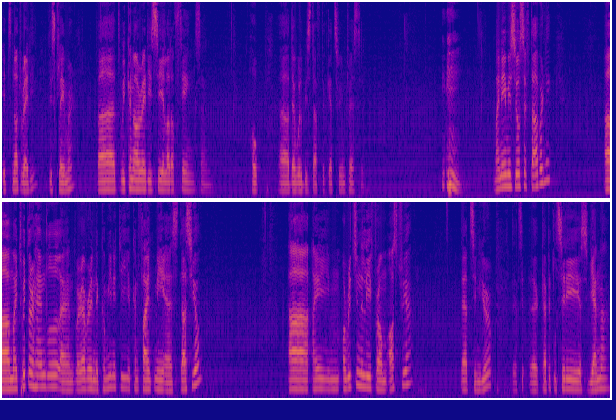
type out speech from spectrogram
It's not ready, disclaimer, but we can already see a lot of things and hope uh, there will be stuff that gets you interested. my name is Josef Dabernik. Uh, my Twitter handle and wherever in the community you can find me as dasjo. Uh, I'm originally from Austria. That's in Europe. The capital city is Vienna.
